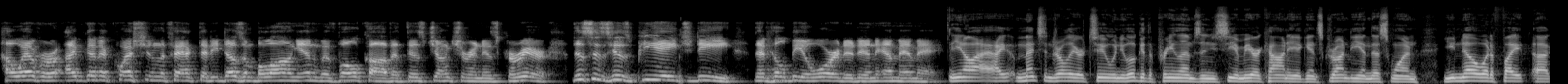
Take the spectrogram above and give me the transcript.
However, I'm going to question the fact that he doesn't belong in with Volkov at this juncture in his career. This is his PhD that he'll be awarded in MMA. You know, I mentioned earlier too, when you look at the prelims and you see Amirkhani against Grundy in this one, you know what a fight uh,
